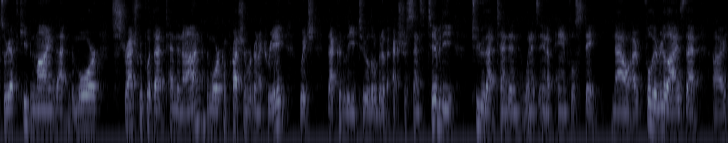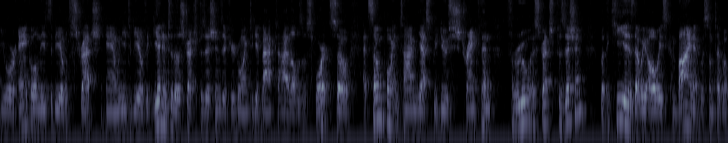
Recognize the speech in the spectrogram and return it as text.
So we have to keep in mind that the more stretch we put that tendon on, the more compression we're going to create, which that could lead to a little bit of extra sensitivity to that tendon when it's in a painful state. Now, I fully realize that uh, your ankle needs to be able to stretch and we need to be able to get into those stretch positions if you're going to get back to high levels of sport. So at some point in time, yes, we do strengthen through a stretch position, but the key is that we always combine it with some type of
